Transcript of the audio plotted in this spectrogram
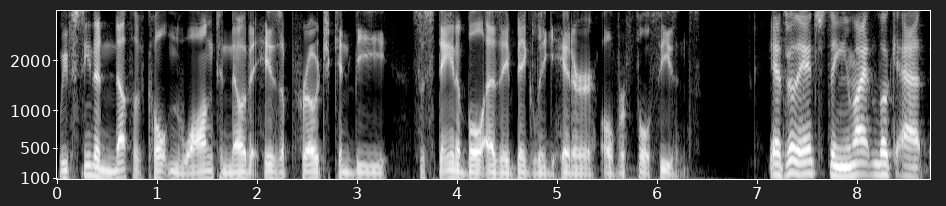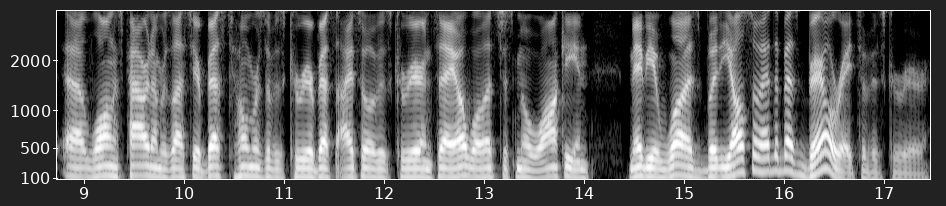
we've seen enough of Kolten Wong to know that his approach can be sustainable as a big league hitter over full seasons. Yeah, it's really interesting. You might look at uh, Wong's power numbers last year, best homers of his career, best ISO of his career, and say, oh, well, that's just Milwaukee. And maybe it was, but he also had the best barrel rates of his career.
